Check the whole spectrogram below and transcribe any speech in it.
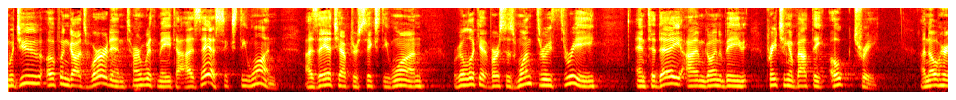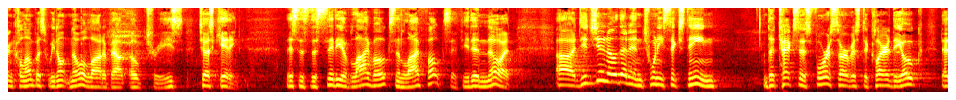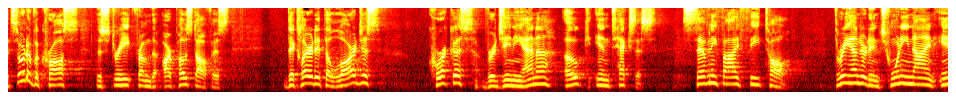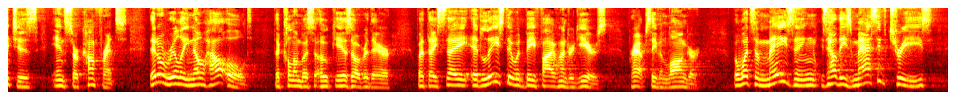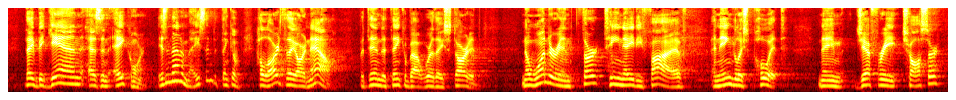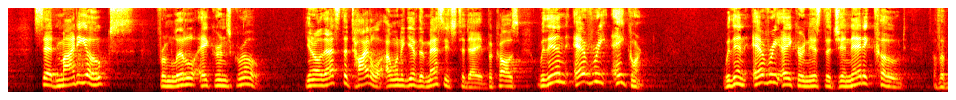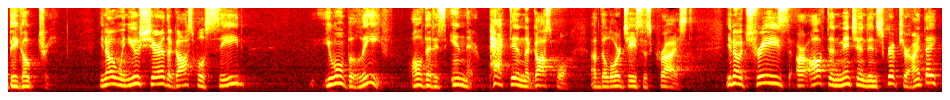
Would you open God's word and turn with me to Isaiah 61? Isaiah chapter 61. We're going to look at verses 1 through 3. And today I'm going to be preaching about the oak tree. I know here in Columbus we don't know a lot about oak trees. Just kidding. This is the city of live oaks and live folks, if you didn't know it. Uh, did you know that in 2016, the Texas Forest Service declared the oak that's sort of across the street from the, our post office, declared it the largest Quercus virginiana oak in Texas, 75 feet tall, 329 inches in circumference. They don't really know how old the Columbus oak is over there, but they say at least it would be 500 years, perhaps even longer. But what's amazing is how these massive trees they began as an acorn. Isn't that amazing to think of how large they are now, but then to think about where they started? No wonder in 1385, an English poet named Geoffrey Chaucer said, Mighty oaks from little acorns grow. You know, that's the title I want to give the message today because within every acorn, within every acorn is the genetic code of a big oak tree. You know, when you share the gospel seed, you won't believe all that is in there, packed in the gospel of the Lord Jesus Christ. You know, trees are often mentioned in scripture, aren't they?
